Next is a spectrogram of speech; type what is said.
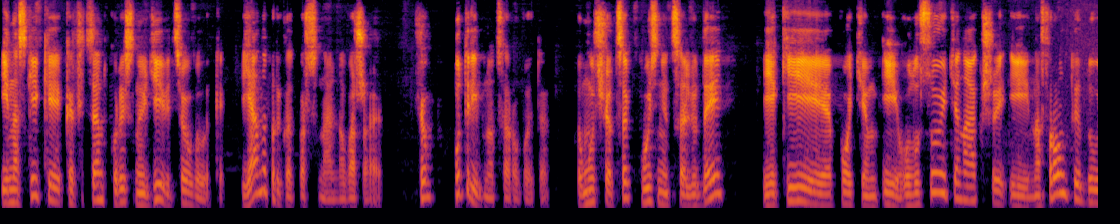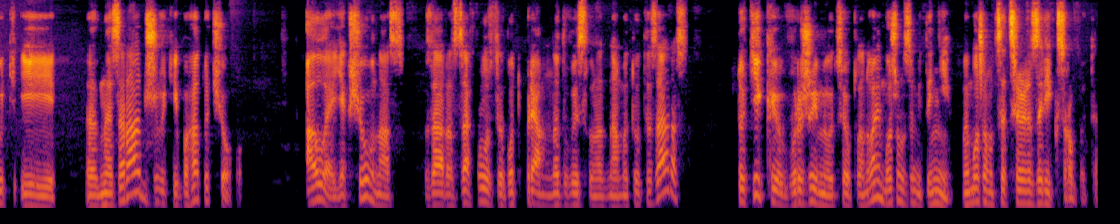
і наскільки коефіцієнт корисної дії від цього великий. Я, наприклад, персонально вважаю, що потрібно це робити, тому що це кузниця людей, які потім і голосують інакше, і на фронт ідуть, і е, не зараджують, і багато чого. Але якщо у нас зараз загрози от прямо надвисли над нами тут і зараз, то тільки в режимі цього планування можемо зрозуміти, ні, ми можемо це через рік зробити,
